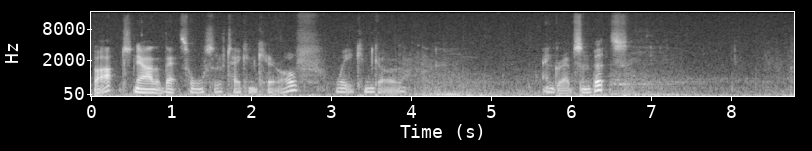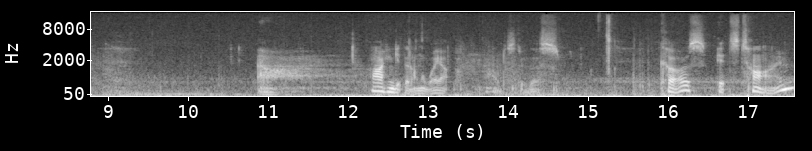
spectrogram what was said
But now that that's all sort of taken care of, we can go and grab some bits. I can get that on the way up. I'll just do this. Because it's time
